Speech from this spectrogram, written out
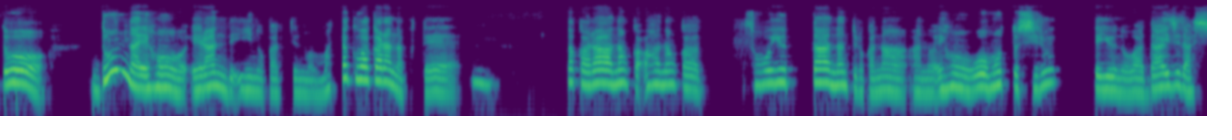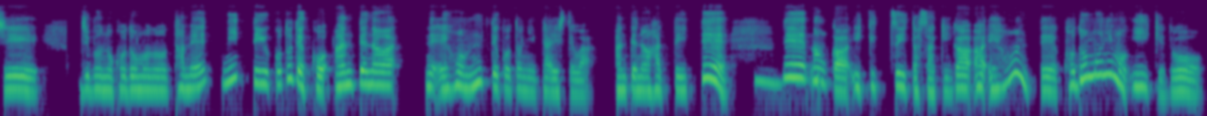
どどんな絵本を選んでいいのかっていうのも全く分からなくて、うん、だからなんかあなんかそういった何て言うのかなあの絵本をもっと知るっていうのは大事だし自分の子供のためにっていうことでこうアンテナは、ね、絵本っていうことに対してはアンテナを張っていて、うん、でなんか行き着いた先があ絵本って子供にもいいけど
